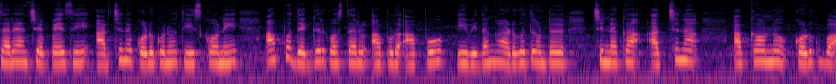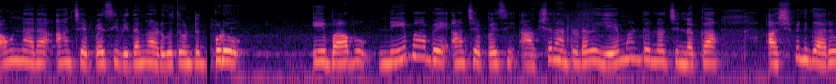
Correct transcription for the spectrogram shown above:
సరే అని చెప్పేసి అర్చన కొడుకును తీసుకొని అప్పు దగ్గరికి వస్తారు. అప్పుడు అప్పు ఈ విధంగా అడుగుతూ ఉంటారు. చిన్నక్క అర్చన అక్కను కొడుకు బాగున్నారా అని చెప్పేసి ఈ విధంగా అడుగుతూ ఉంటుంది. ఇప్పుడు ఈ బాబు నీ బాబే అని చెప్పేసి అక్షర అంటుండగా ఏమంటున్నావు చిన్నక్క? అశ్విన్ గారు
